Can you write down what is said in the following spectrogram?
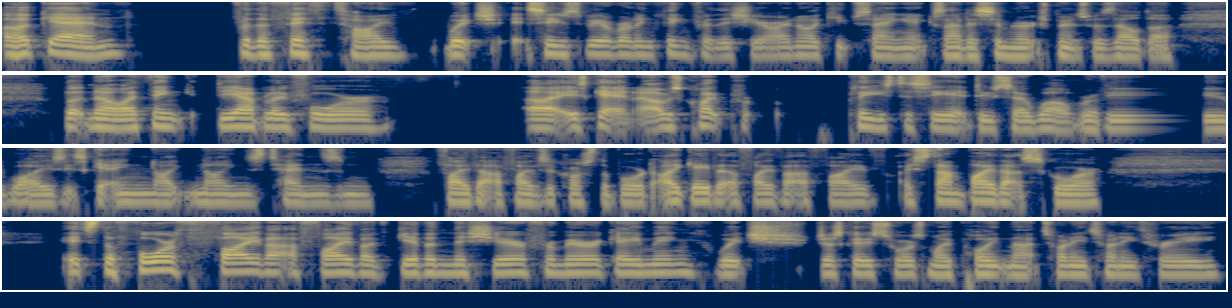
again for the fifth time, which it seems to be a running thing for this year. I know I keep saying it because I had a similar experience with Zelda. But no, I think Diablo 4 uh, is getting, I was quite pr- pleased to see it do so well review wise. It's getting like nines, tens, and five out of fives across the board. I gave it a five out of five. I stand by that score. It's the fourth five out of five I've given this year for Mirror Gaming, which just goes towards my point that 2023,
